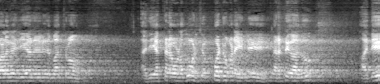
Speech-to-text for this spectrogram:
వాళ్ళగా చేయాలి అనేది మాత్రం అది ఎక్కడ ఉండదు. వాళ్ళు చెప్పుకోవటం కూడా ఇన్ని కరెక్ట్ కాదు. అదే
